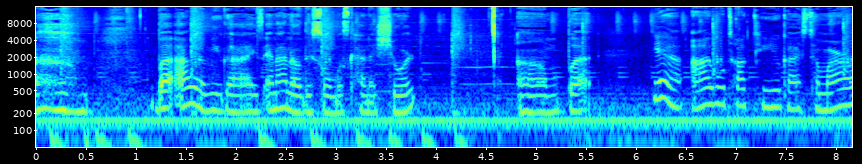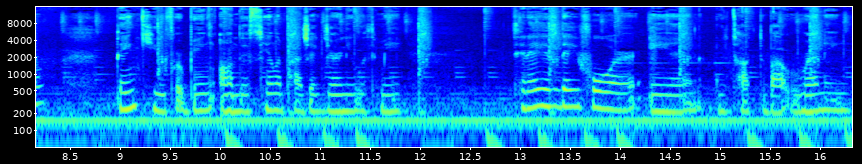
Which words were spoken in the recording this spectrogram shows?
But I love you guys, and I know this one was kind of short. Um, but yeah, I will talk to you guys tomorrow. Thank you for being on this healing project journey with me. Today is day four, and we talked about running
